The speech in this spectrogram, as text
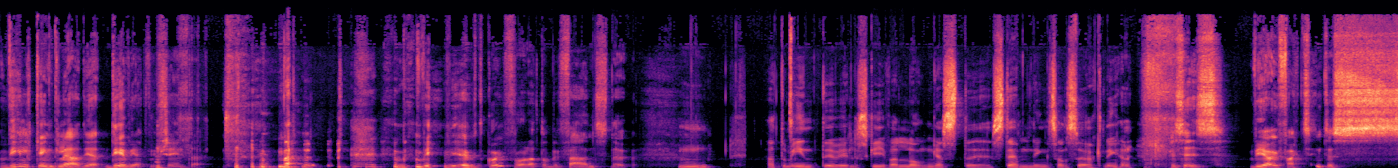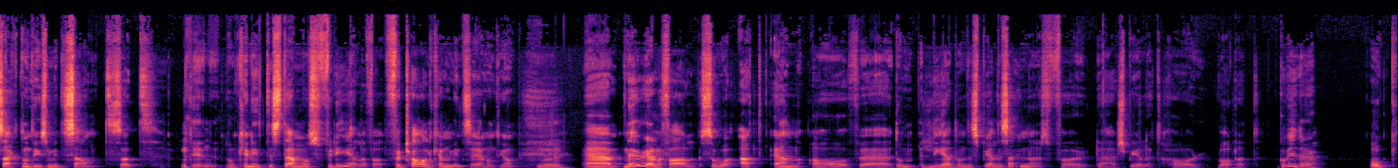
vilken glädje, det vet vi i och för sig inte. men men vi, vi utgår ifrån att de är fans nu. Att de inte vill skriva långa st- stämningsansökningar. Precis. Vi har ju faktiskt inte sagt någonting som inte är sant. Så att det, de kan inte stämma oss för det i alla fall. Förtal kan de inte säga någonting om. Eh, nu är det i alla fall så att en av eh, de ledande speldesignerna för det här spelet har valt att gå vidare. Och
